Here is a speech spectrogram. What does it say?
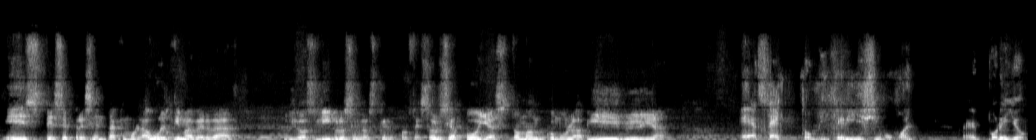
este se presenta como la última verdad y los libros en los que el profesor se apoya se toman como la Biblia. Perfecto, mi queridísimo Juan. Eh, por ello,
